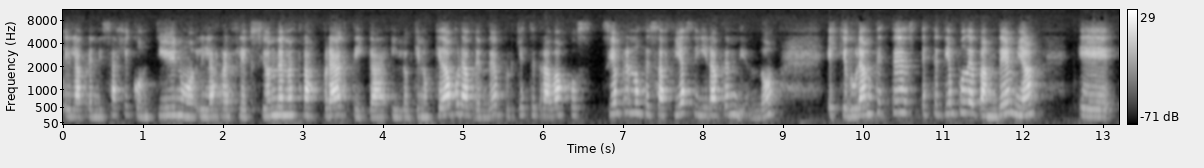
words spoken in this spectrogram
el aprendizaje continuo y la reflexión de nuestras prácticas y lo que nos queda por aprender, porque este trabajo siempre nos desafía a seguir aprendiendo, es que durante este, este tiempo de pandemia, eh,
